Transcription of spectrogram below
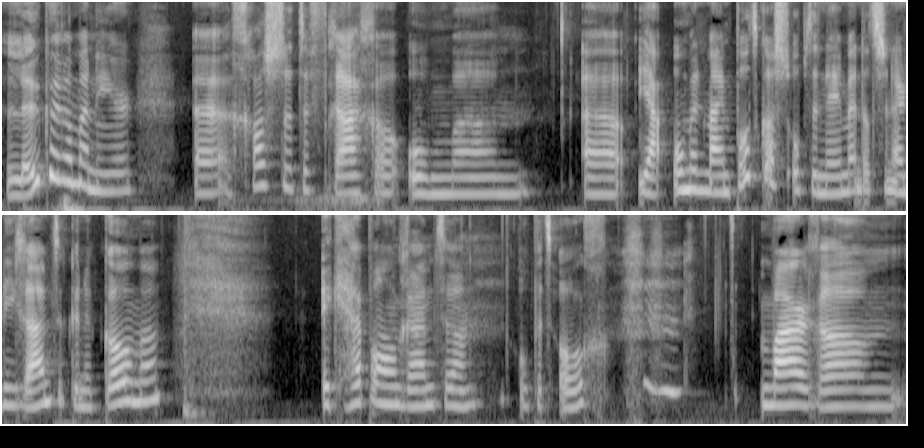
leukere manier uh, gasten te vragen om, uh, ja, om met mijn podcast op te nemen. En dat ze naar die ruimte kunnen komen. Ik heb al een ruimte op het oog. maar um,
